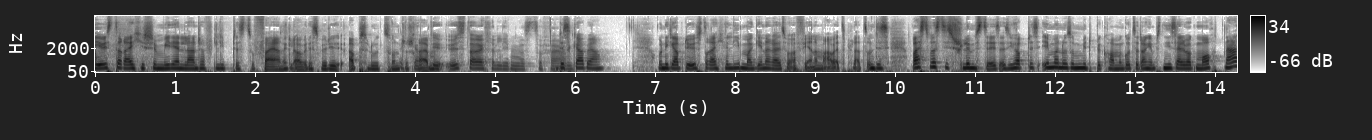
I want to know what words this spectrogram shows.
die österreichische Medienlandschaft liebt es zu feiern, glaube ich. Das würde ich absolut so ich glaub, unterschreiben. die Österreicher lieben das zu feiern. Das glaube ich auch. Und ich glaube, die Österreicher lieben auch generell so Affären am Arbeitsplatz. Und das, weißt du, was das Schlimmste ist? Also ich habe das immer nur so mitbekommen. Gott sei Dank, ich habe es nie selber gemacht. Na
